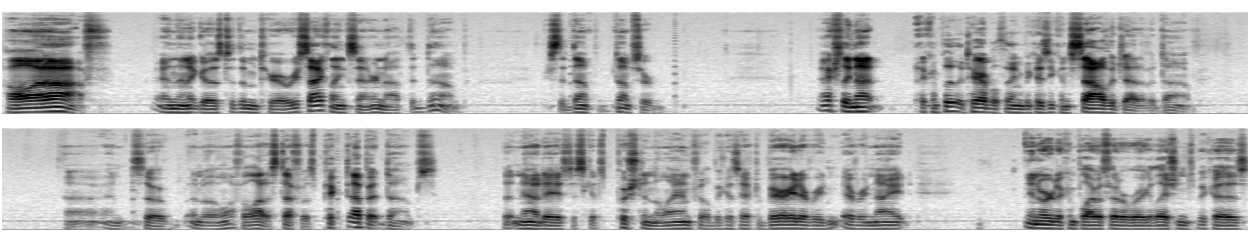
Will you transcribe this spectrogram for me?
haul it off. And then it goes to the material recycling center, not the dump. The dump dumps are actually not a completely terrible thing because you can salvage out of a dump. Uh, and so an awful lot of stuff was picked up at dumps that nowadays just gets pushed in the landfill because they have to bury it every every night in order to comply with federal regulations because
